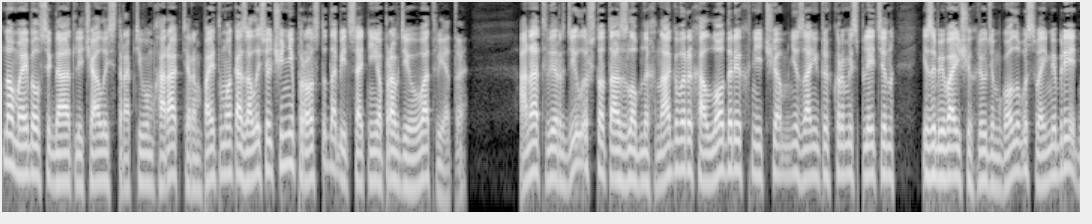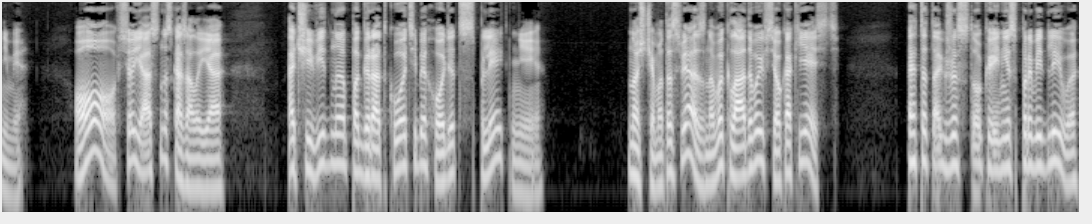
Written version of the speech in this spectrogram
Но Мэйбл всегда отличалась строптивым характером, поэтому оказалось очень непросто добиться от нее правдивого ответа. Она твердила что-то о злобных наговорах, о лодырях, ничем не занятых, кроме сплетен, и забивающих людям голову своими бреднями. «О, все ясно», — сказала я. «Очевидно, по городку о тебе ходят сплетни». «Но с чем это связано? Выкладывай все как есть». «Это так жестоко и несправедливо»,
